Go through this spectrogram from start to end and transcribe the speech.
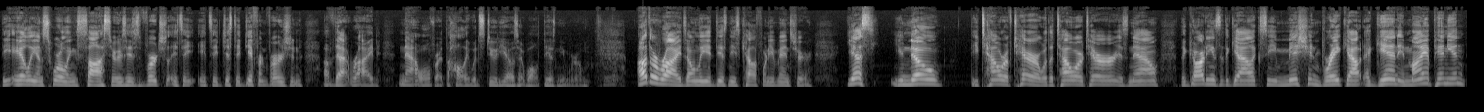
the Alien Swirling Saucers is virtually it's a it's a, just a different version of that ride now over at the Hollywood Studios at Walt Disney World. Other rides only at Disney's California Adventure. Yes, you know the Tower of Terror, where the Tower of Terror is now the Guardians of the Galaxy Mission Breakout. Again, in my opinion,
